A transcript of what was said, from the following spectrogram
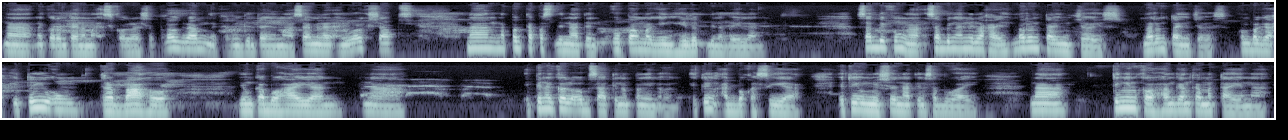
na nagkaroon tayo ng mga scholarship program, nagkaroon din tayo ng mga seminar and workshops na napagtapos din natin upang maging hilot binabaylan. Sabi ko nga, sabi nga nila kay, meron tayong choice. Meron tayong choice. Kumbaga, ito yung trabaho, yung kabuhayan na ipinagkaloob sa atin ng Panginoon. Ito yung advokasya. Ito yung mission natin sa buhay na tingin ko hanggang kamatayan na.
